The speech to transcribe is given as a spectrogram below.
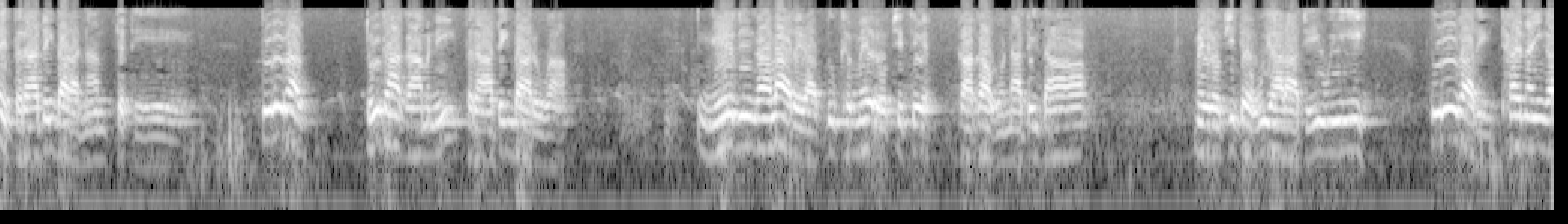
အဲ့ဗရာတိတ်တကနန်းတက်တယ်သူတို့ကဒုဒ္ဒကာမဏိဗရာတိတ်တတို့ကငယ်စဉ်ကာလတွေကသူခမဲတော်ဖြစ်တဲ့ကာကဝဏတိတ်တာမေတော်ဖြစ်တဲ့ဝိဟာရဒေဝီ သူတို့ကတွေထိုင်နိုင်ကြ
